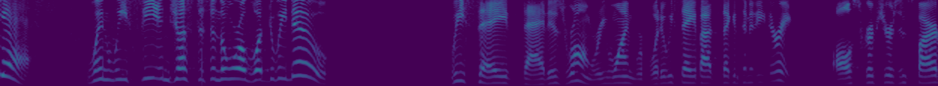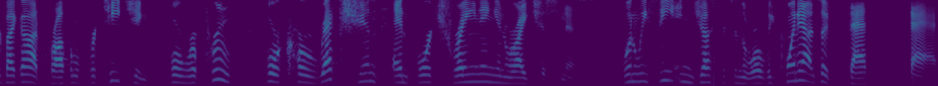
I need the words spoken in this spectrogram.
Yes. When we see injustice in the world, what do we do? We say that is wrong. Rewind. What do we say about 2 Timothy 3? All scripture is inspired by God, profitable for teaching, for reproof, for correction, and for training in righteousness. When we see injustice in the world, we point it out and say, that's bad,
